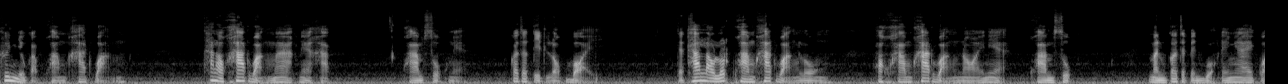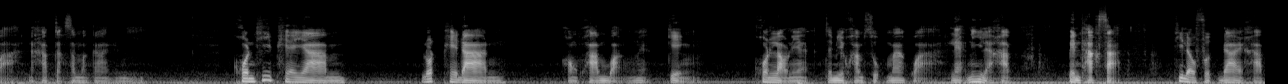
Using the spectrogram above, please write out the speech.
ขึ้นอยู่กับความคาดหวัง ถ้าเราคาดหวังมากเนี่ยครับ ความสุขเนี่ยก็จะติดลบบ่อย แต่ถ้าเราลดความคาดหวังลงพอความคาดหวังน้อยเนี่ย ความสุข มันก็จะเป็นบวกได้ง่ายกว่านะครับ จากสมการอันนี้ คนที่พยายามลดเพดานของความหวังเนี่ยเก่ง คนเหล่านี้จะมีความสุขมากกว่า และนี่แหละครับ เป็นทักษะที่เราฝึกได้ครับ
